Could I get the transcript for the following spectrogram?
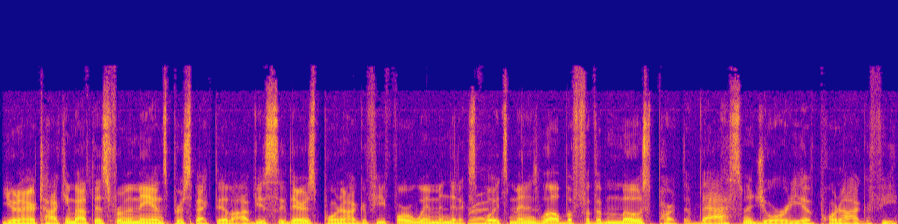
You and I are talking about this from a man's perspective. Obviously, there's pornography for women that exploits men as well, but for the most part, the vast majority of pornography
